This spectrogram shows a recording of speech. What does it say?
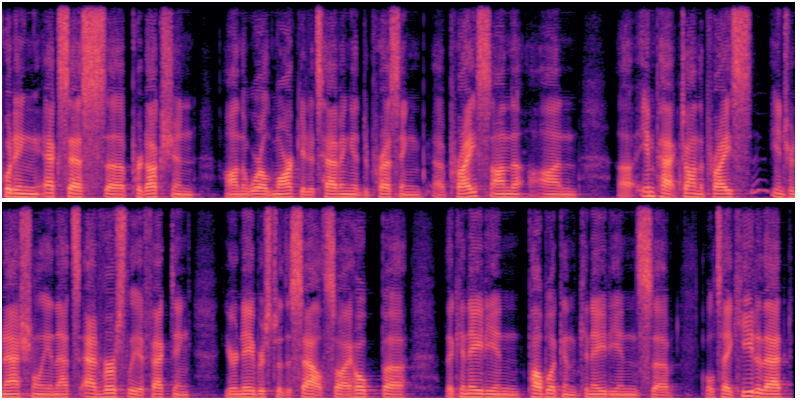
putting excess uh, production on the world market, it's having a depressing uh, price on the on uh, impact on the price internationally, and that's adversely affecting your neighbors to the south. So I hope uh, the Canadian public and Canadians will take heed of that,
